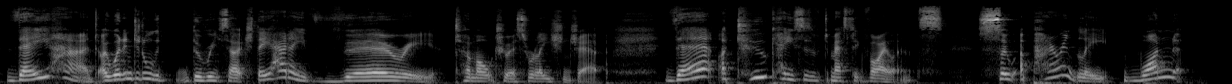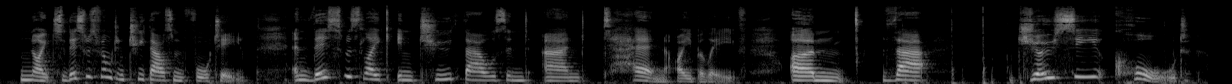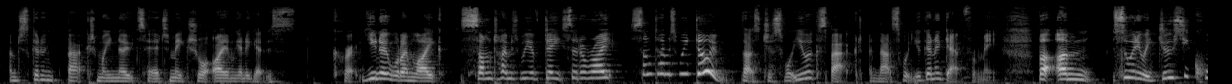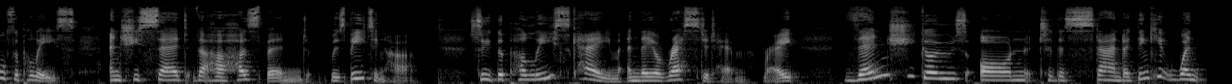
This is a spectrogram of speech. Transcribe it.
they had i went and did all the, the research. They had a very tumultuous relationship. There are two cases of domestic violence. So apparently one night so this was filmed in 2014 and this was like in 2010 i believe um that josie called i'm just going back to my notes here to make sure i am going to get this correct. You know what I'm like. Sometimes we have dates that are right, sometimes we don't. That's just what you expect, and that's what you're going to get from me. But um, so anyway, Josie calls the police, and she said that her husband was beating her. So the police came and they arrested him. Right. Then she goes on to the stand. I think it went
